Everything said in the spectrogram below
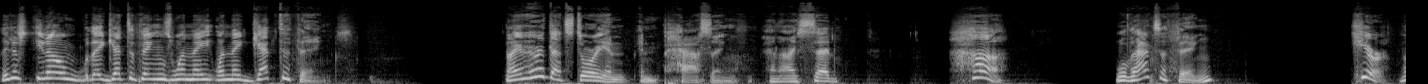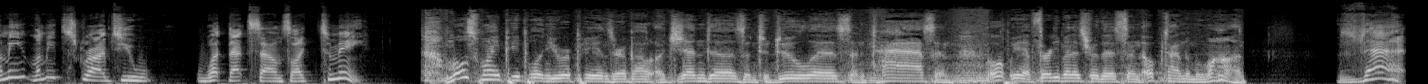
They just, you know, they get to things when they when they get to things. And I heard that story in, in passing, and I said, huh. Well, that's a thing. Here, let me let me describe to you what that sounds like to me. Most white people and Europeans are about agendas and to-do lists and tasks and oh, we have 30 minutes for this and oh, time to move on. That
